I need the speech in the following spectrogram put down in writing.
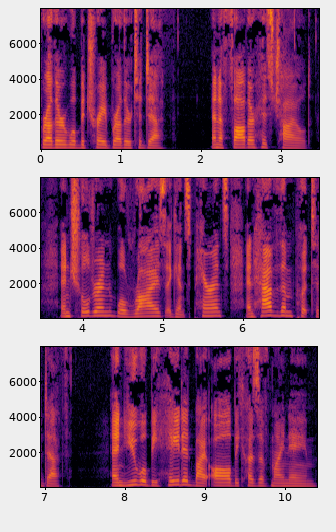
Brother will betray brother to death, and a father his child, and children will rise against parents and have them put to death, and you will be hated by all because of my name.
